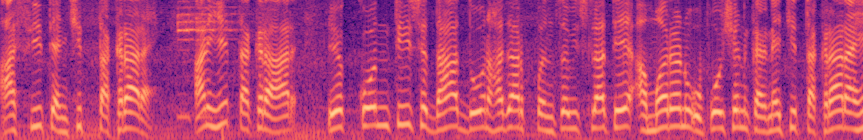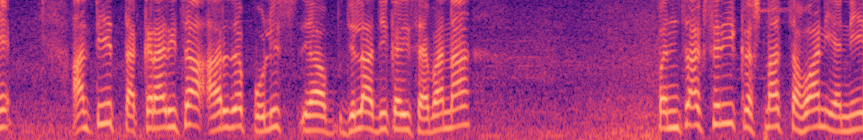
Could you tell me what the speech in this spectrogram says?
अशी त्यांची तक्रार आहे. आणि ही तक्रार एकोणतीस दहा दोन हजार पंचवीसला ते अमरण उपोषण करण्याची तक्रार आहे. आणि ती तक्रारीचा अर्ज पोलीस जिल्हाधिकारी साहेबांना पंचाक्षरी कृष्णा चव्हाण यांनी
